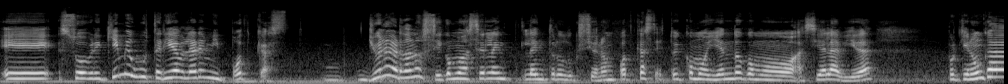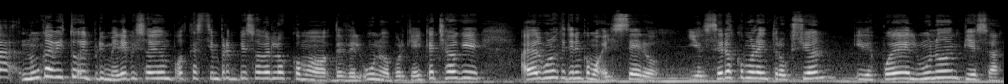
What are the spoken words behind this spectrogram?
eh, sobre qué me gustaría hablar en mi podcast. Yo la verdad no sé cómo hacer la, introducción a un podcast, estoy como yendo como hacia la vida, porque nunca, nunca he visto el primer episodio de un podcast, siempre empiezo a verlos como desde el 1, porque hay cachado que hay algunos que tienen como el 0, y el 0 es como la introducción, y después el 1 empieza.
